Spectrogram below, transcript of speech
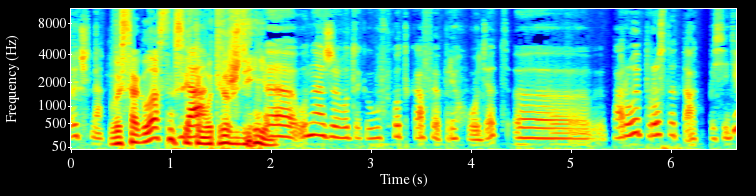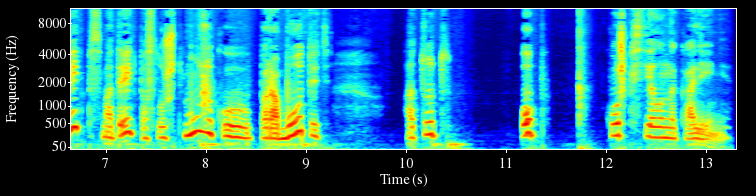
точно. Вы согласны с да. этим утверждением? Э, у нас же вот в кот-кафе приходят. Э, порой просто так посидеть, посмотреть, послушать музыку, поработать. А тут, оп, кошка села на колени.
